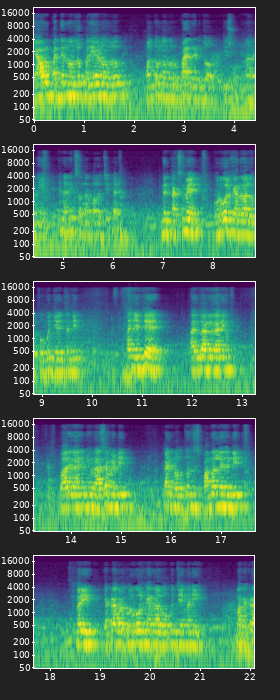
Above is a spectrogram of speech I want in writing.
కేవలం పద్దెనిమిది వందలు పదిహేడు వందలు పంతొమ్మిది వందల రూపాయల రేటుతో తీసుకుంటున్నారని నేను అనేక సందర్భాల్లో చెప్పాను. మీరు తక్షణమే కొనుగోలు కేంద్రాలు ఓపెన్ చేయించండి. అని చెప్తే అధికారులు కానీ వారు కానీ మేము రాశామండి. కానీ ప్రభుత్వం నుంచి స్పందన లేదండి. మరి ఎక్కడ కూడా కొనుగోలు కేంద్రాలు ఓపెన్ చేయమని మాకు ఎక్కడ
